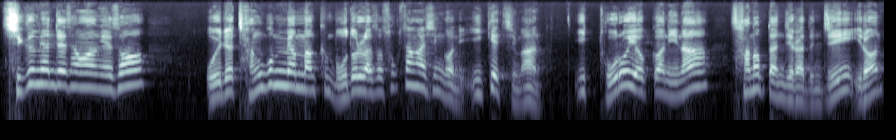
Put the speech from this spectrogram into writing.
지금 현재 상황에서 오히려 장군면만큼 못 올라서 속상하신 건 있겠지만 이 도로 여건이나 산업단지라든지 이런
